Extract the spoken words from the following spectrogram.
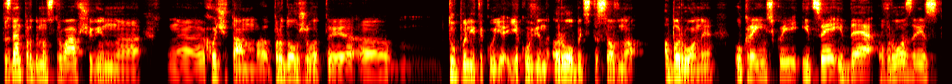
Президент продемонстрував, що він е, е, хоче там е, продовжувати е, ту політику, яку він робить стосовно оборони української, і це іде в розріз,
